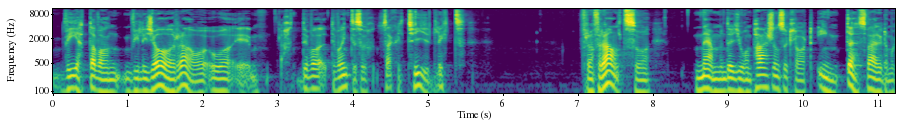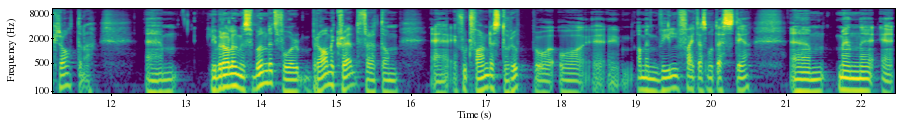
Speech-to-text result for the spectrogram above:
veta vad han ville göra och, och det, var, det var inte så särskilt tydligt. Framförallt så nämnde Johan Persson såklart inte Sverigedemokraterna. Ehm, Liberala ungdomsförbundet får bra med cred för att de eh, fortfarande står upp och, och eh, ja, men vill fightas mot SD. Ehm, men eh,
